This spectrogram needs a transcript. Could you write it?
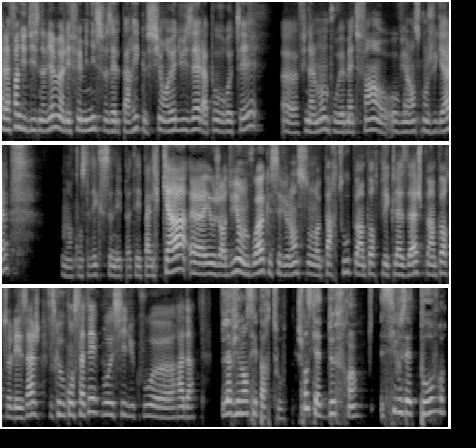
À la fin du 19e, les féministes faisaient le pari que si on réduisait la pauvreté, euh, finalement, on pouvait mettre fin aux, violences conjugales. On a constaté que ce n'était pas, le cas. Euh, et aujourd'hui, on voit que ces violences sont partout, peu importe les classes d'âge, peu importe les âges. C'est ce que vous constatez, vous aussi, du coup, Rada? La violence est partout. Je pense qu'il y a deux freins. Si vous êtes pauvre,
